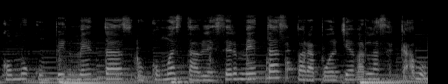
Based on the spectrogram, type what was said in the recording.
cómo cumplir metas o cómo establecer metas para poder llevarlas a cabo.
